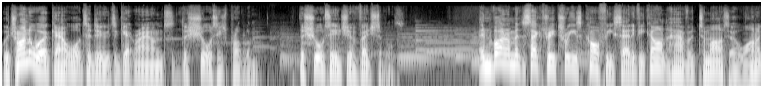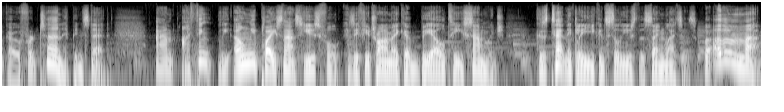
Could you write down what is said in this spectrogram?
We're trying to work out what to do to get round the shortage problem the shortage of vegetables. Environment Secretary Therese Coffey said if you can't have a tomato, why not go for a turnip instead? And I think the only place that's useful is if you're trying to make a BLT sandwich, because technically you could still use the same letters. But other than that,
